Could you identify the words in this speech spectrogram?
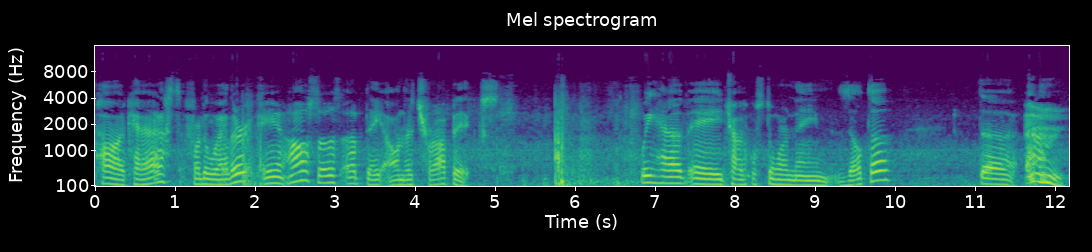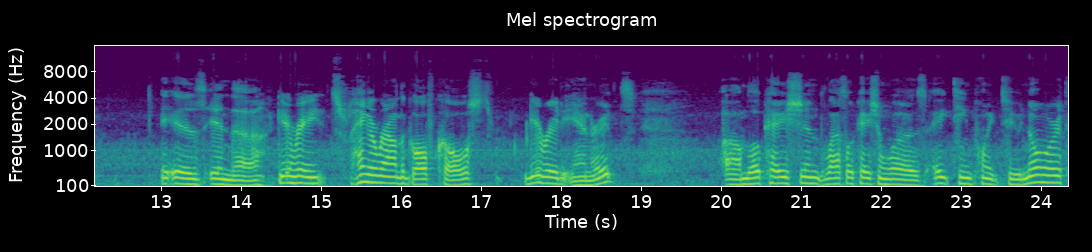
podcast for the weather and also this update on the tropics we have a tropical storm named Zeta. The it is in the getting ready to hang around the Gulf Coast, get ready to enter it. Um, location, the last location was 18.2 north,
